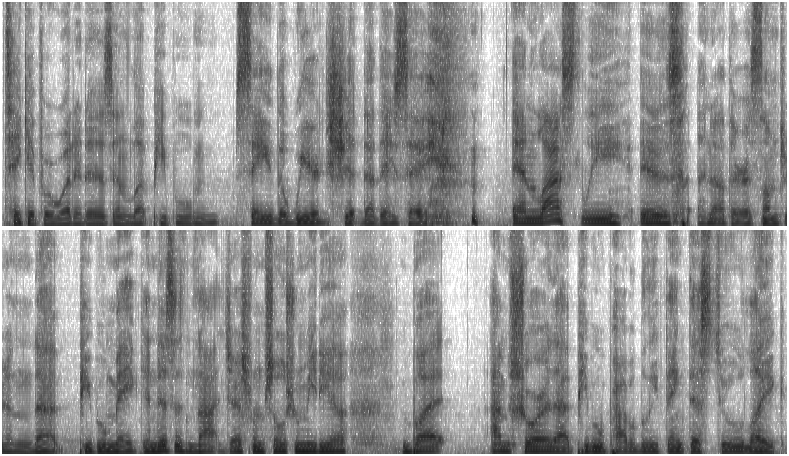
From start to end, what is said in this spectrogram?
take it for what it is and let people say the weird shit that they say. and lastly, is another assumption that people make, and this is not just from social media, but I'm sure that people probably think this too. Like,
